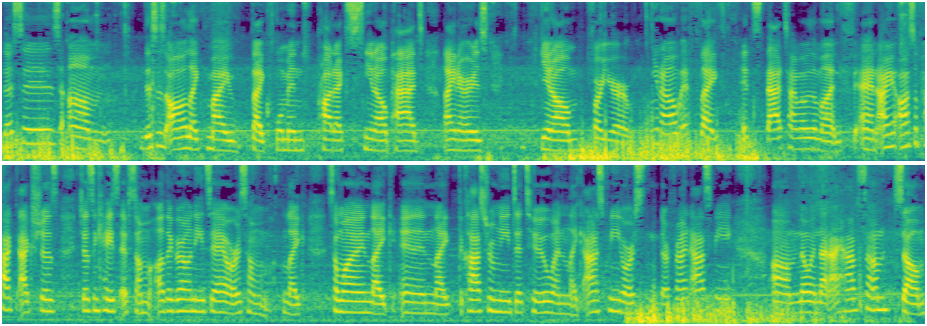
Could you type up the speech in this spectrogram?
this is um this is all like my like woman products you know pads liners you know for your you know if like it's that time of the month. And i also packed extras just in case if some other girl needs it or some like someone like in like the classroom needs it too and like ask me or their friend asked me um, knowing that i have some. So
